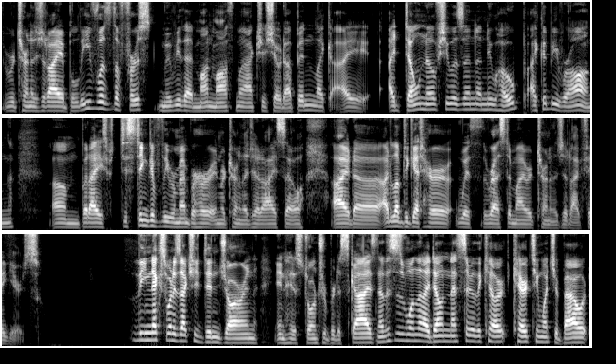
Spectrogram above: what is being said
Return of the Jedi, I believe, was the first movie that Mon Mothma actually showed up in. Like, I, I don't know if she was in A New Hope. I could be wrong. Um, but I distinctively remember her in Return of the Jedi, so I'd uh, I'd love to get her with the rest of my Return of the Jedi figures the next one is actually Din Djarin in his Stormtrooper disguise. Now, this is one that I don't necessarily care, care too much about.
